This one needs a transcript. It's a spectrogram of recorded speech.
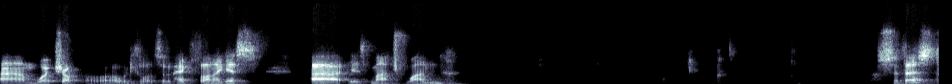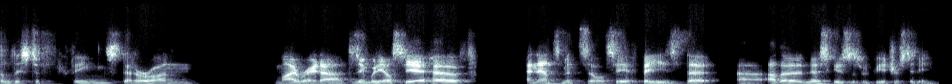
um, workshop, or what do you call it, sort of hackathon, I guess, uh, is March 1. So that's the list of things that are on my radar. Does anybody else here have announcements or CFPs that uh, other NERSC users would be interested in?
